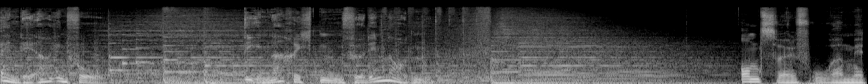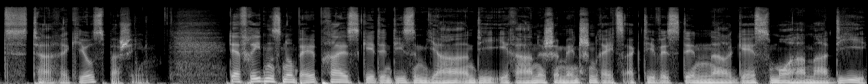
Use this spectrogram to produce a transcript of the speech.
NDR Info. Die Nachrichten für den Norden. Um 12 Uhr mit Tarek Yusbashi. Der Friedensnobelpreis geht in diesem Jahr an die iranische Menschenrechtsaktivistin Narges Mohammadi.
